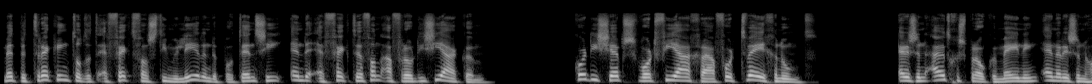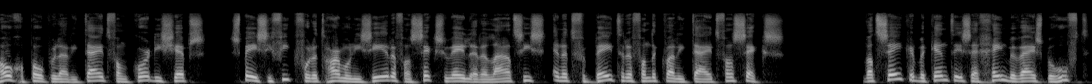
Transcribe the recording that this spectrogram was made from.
Met betrekking tot het effect van stimulerende potentie en de effecten van afrodisiacum. Cordyceps wordt Viagra voor twee genoemd. Er is een uitgesproken mening en er is een hoge populariteit van cordyceps, specifiek voor het harmoniseren van seksuele relaties en het verbeteren van de kwaliteit van seks. Wat zeker bekend is en geen bewijs behoeft,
